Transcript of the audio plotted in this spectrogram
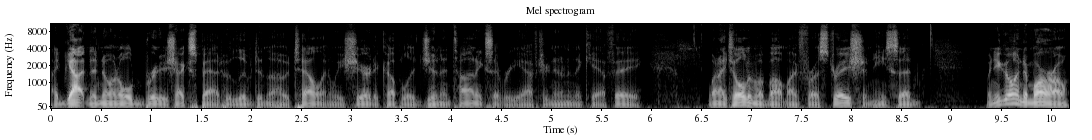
I'd gotten to know an old British expat who lived in the hotel, and we shared a couple of gin and tonics every afternoon in the cafe. When I told him about my frustration, he said, When you go in tomorrow,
